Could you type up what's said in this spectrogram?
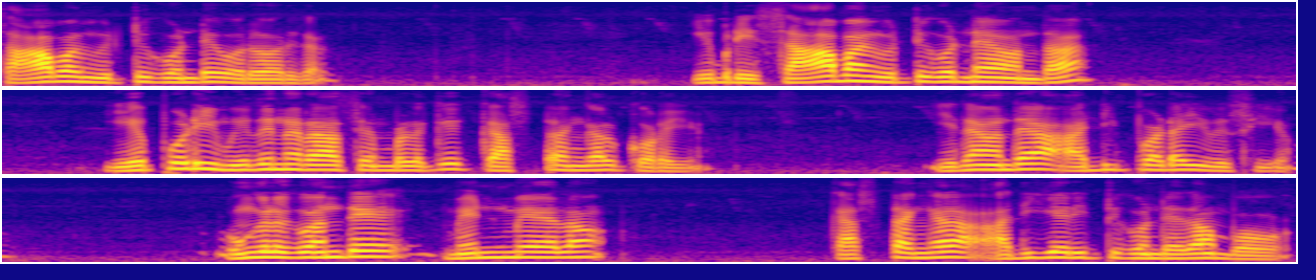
சாபம் விட்டு கொண்டே வருவார்கள். இப்படி சாபம் விட்டு கொண்டே வந்தால் எப்படி மிதுன ராசி என்பளுக்கு கஷ்டங்கள் குறையும். இதான் வந்து அடிப்படை விஷயம். உங்களுக்கு வந்து மென்மேலும் கஷ்டங்கள் அதிகரித்து கொண்டே தான் போகும்.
